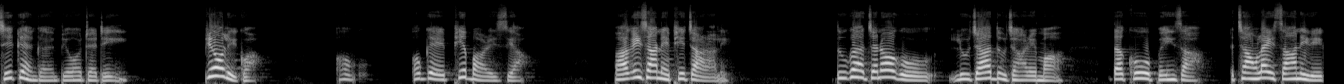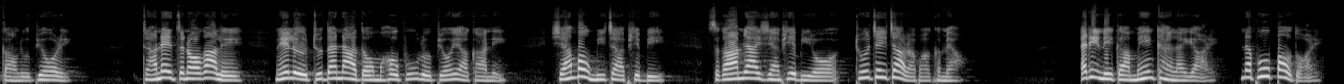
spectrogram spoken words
ချစ်ကန်ကန်ပြောတတ်တယ်။ပြောလေကွာ။ဟုတ်ဟုတ်ကဲ့ဖြစ်ပါရဲ့ဆရာ။ဘာကိစ္စနဲ့ဖြစ်ကြတာလဲ။သူကကျွန်တော်ကိုလူကြားသူကြားထဲမှာတက်ခိုးဘိန်းစာအချောင်လိုက်စားနေတဲ့ကောင်လို့ပြောတယ်။ဒါနဲ့ကျွန်တော်ကလည်း မင်းလိုဒုသနာတော့မဟုတ်ဘူးလို့ပြောရကနေရမ်းပုတ်မိကြဖြစ်ပြီးစကားများရန်ဖြစ်ပြီးတော့ထိုးချိတ်ကြတာပါခမ။အဲ့ဒီနေ့ကမင်းခံလိုက်ရတယ်။နှစ်ဖူးပေါက်သွားတယ်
